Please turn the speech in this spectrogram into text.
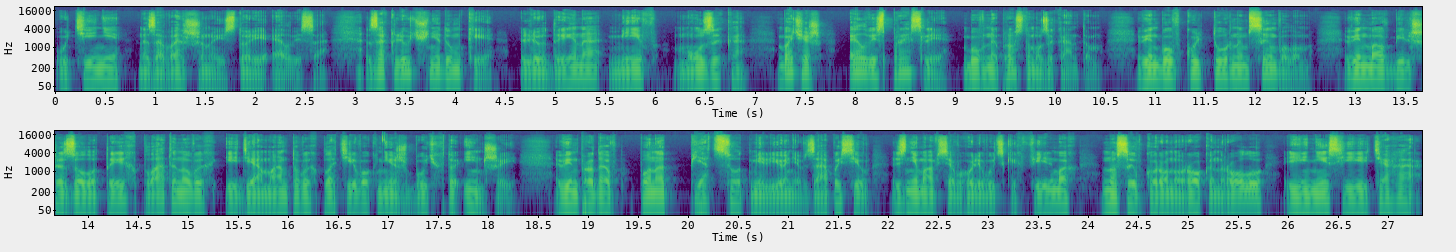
у тіні незавершеної історії Елвіса? Заключні думки людина, міф, музика. Бачиш, Елвіс Преслі був не просто музикантом, він був культурним символом. Він мав більше золотих, платинових і діамантових платівок, ніж будь-хто інший. Він продав понад 500 мільйонів записів, знімався в голівудських фільмах, носив корону рок-н-ролу і ніс її тягар.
